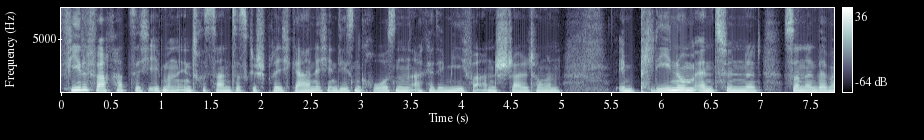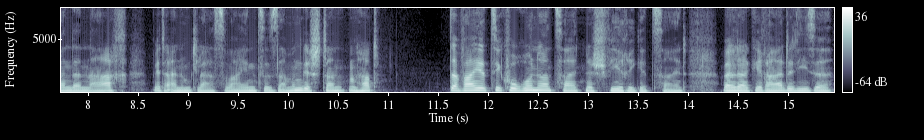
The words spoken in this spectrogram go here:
Vielfach hat sich eben ein interessantes Gespräch gar nicht in diesen großen Akademieveranstaltungen im Plenum entzündet, sondern wenn man danach mit einem Glas Wein zusammengestanden hat. Da war jetzt die Corona-Zeit eine schwierige Zeit, weil da gerade diese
